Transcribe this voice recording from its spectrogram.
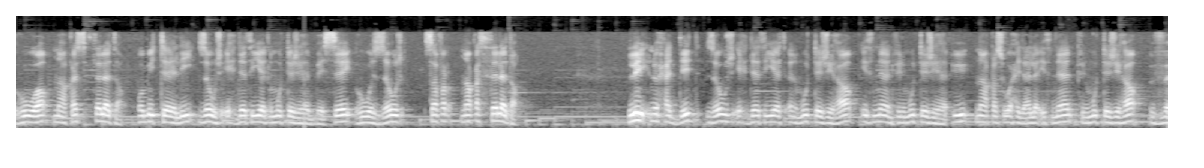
هو ناقص ثلاثة. وبالتالي زوج إحداثيات المتجهة BC هو الزوج صفر ناقص ثلاثة. لنحدد زوج إحداثيات المتجهة اثنان في المتجهة U ناقص واحد على اثنان في المتجهة V.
